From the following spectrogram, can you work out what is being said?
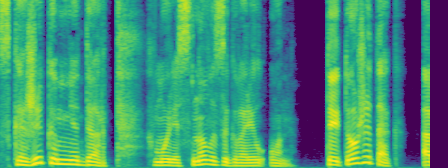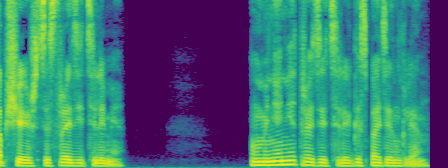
«Скажи-ка мне, Дарт», — хмуря снова заговорил он, — «ты тоже так общаешься с родителями?» «У меня нет родителей, господин Глен.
